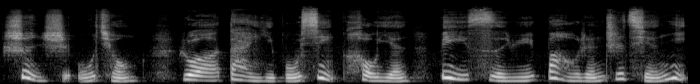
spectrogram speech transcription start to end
顺始无穷。若待以不信后言，必死于报人之前矣。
